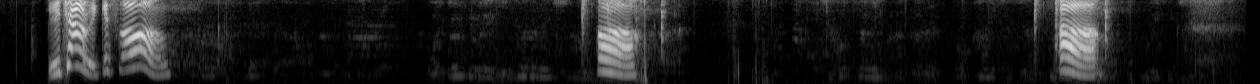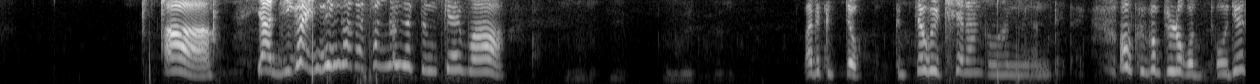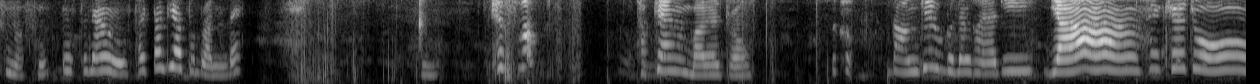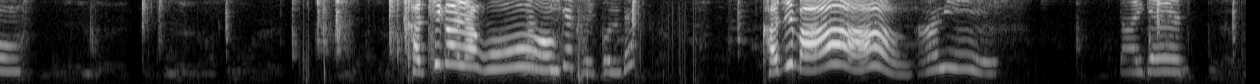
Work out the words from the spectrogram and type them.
유리창을 왜 깼어? 아. 아. 아. 야, 네가 있는 거다 청금석 좀 캐봐. 맞아, 그쪽. 그쪽을 캐라고 하는 건데. 어, 그거 블록 어, 어디에서 났어? 응 그냥 팔다리한테 봤는데? 캤어? 다 캐면 말해줘. 나안 깨고 그냥 가야지. 야, 해줘. 같이 나 가자고. 이제 갈 건데? 가지 마. 아니. 나 이제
